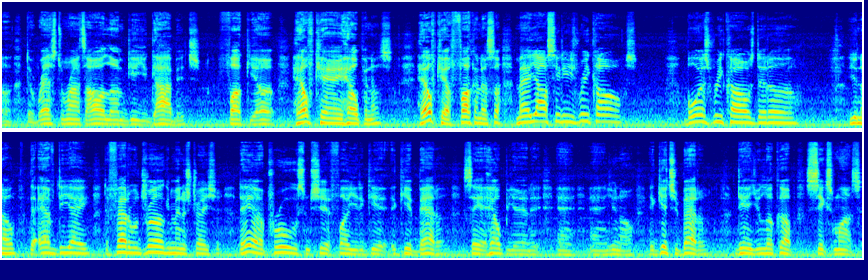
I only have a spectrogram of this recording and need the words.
uh, the restaurants, all of them give you garbage, fuck you up. Healthcare ain't helping us. Healthcare fucking us up. Man, y'all see these recalls? Boys recalls that uh you know, the FDA, the Federal Drug Administration, they approve some shit for you to get to get better. Say it help you and it and and you know, it gets you better. Then you look up six months,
